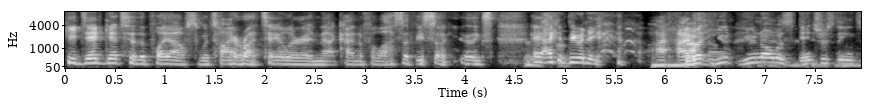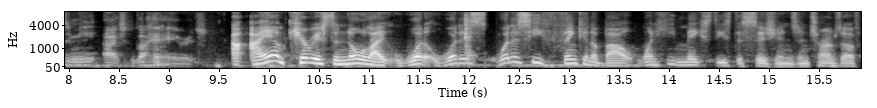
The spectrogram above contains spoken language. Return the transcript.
he did get to the playoffs with Tyrod Taylor and that kind of philosophy. So he thinks, hey, I can do it again. I, I but you you know what's interesting to me? Actually, go ahead, A Rich. I, I, am curious to know like what what is what is he thinking about when he makes these decisions in terms of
